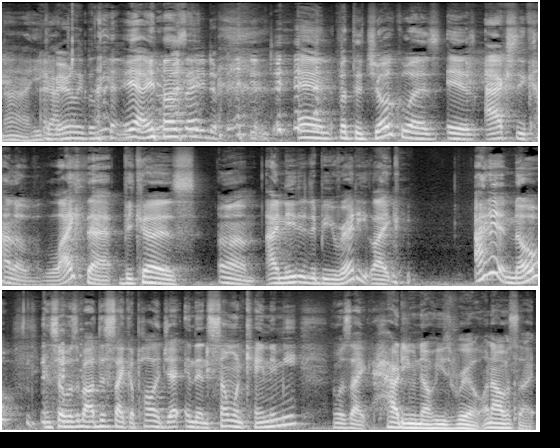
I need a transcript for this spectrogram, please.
nah, he I got. barely believe. yeah, you know what I'm saying? need to defend. and but the joke was is I actually kind of like that because um, I needed to be ready. Like I didn't know, and so it was about this like apologetic. And then someone came to me and was like, "How do you know he's real?" And I was like,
